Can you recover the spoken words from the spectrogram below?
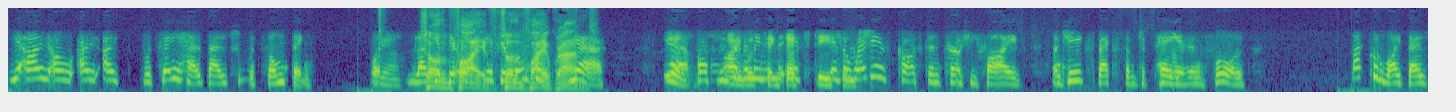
Yeah, I know. I, I would say help out with something. But Yeah. like Throw if them you're- five, if you're throw them five grand. Yeah. Yeah, Yeah, possibly. I But would mean, think if, that's if, If the decent. wedding's costing 35 and she expects them to pay it in full, that could wipe out,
